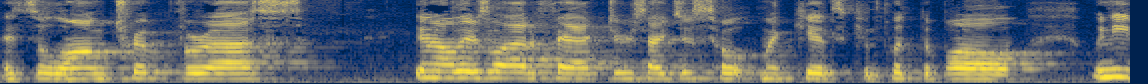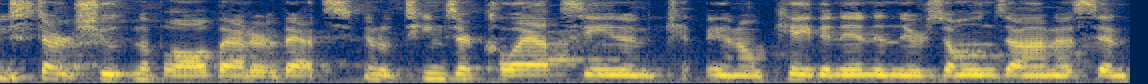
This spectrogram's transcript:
it's a long trip for us you know, there's a lot of factors. I just hope my kids can put the ball. We need to start shooting the ball better. That's you know, teams are collapsing and you know, caving in in their zones on us, and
